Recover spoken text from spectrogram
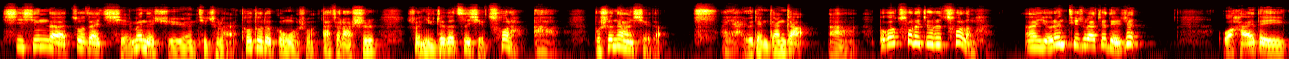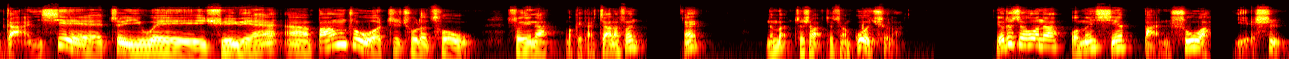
细心的坐在前面的学员提出来，偷偷的跟我说：“大嘴老师说你这个字写错了啊，不是那样写的。”哎呀，有点尴尬啊。不过错了就是错了嘛，啊，有人提出来就得认。我还得感谢这一位学员啊，帮助我指出了错误，所以呢，我给他加了分。哎。那么这事儿就算过去了。有的时候呢，我们写板书啊，也是，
